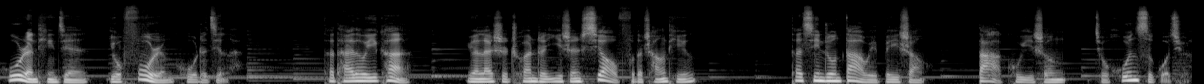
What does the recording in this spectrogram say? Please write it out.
忽然听见有妇人哭着进来。他抬头一看，原来是穿着一身孝服的长亭。他心中大为悲伤，大哭一声就昏死过去了。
